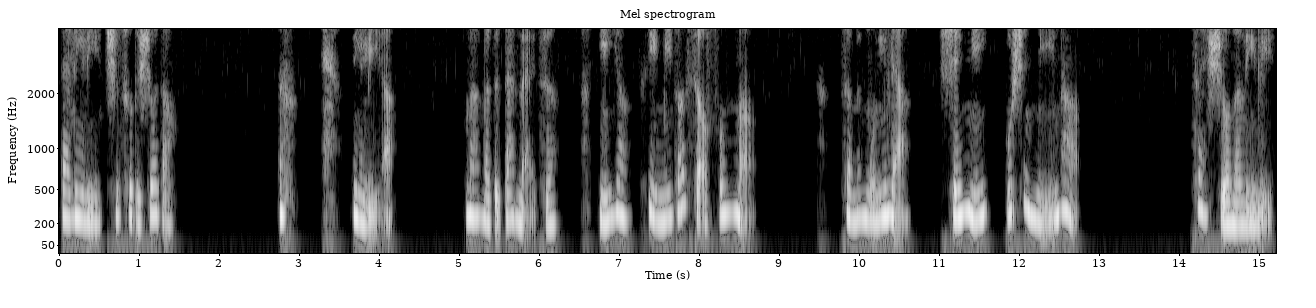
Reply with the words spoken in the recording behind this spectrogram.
戴丽丽吃醋的说道。“丽丽啊，妈妈的大奶子一样可以迷倒小风吗？咱们母女俩谁迷不是迷呢？再说了，丽丽，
